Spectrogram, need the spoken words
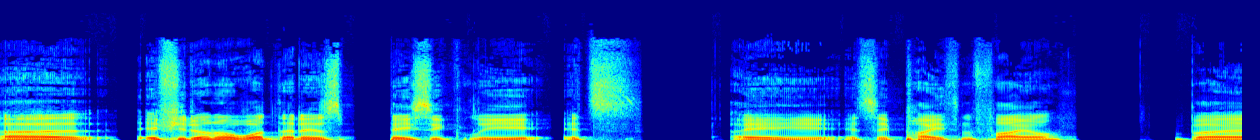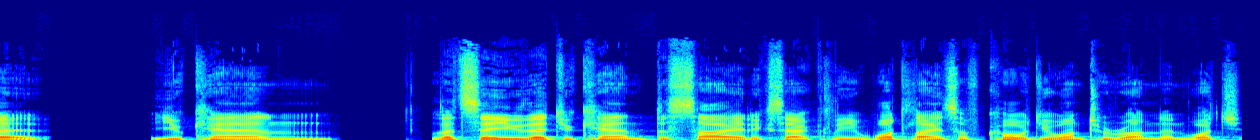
Uh, if you don't know what that is, basically it's a it's a Python file, but you can let's say you, that you can decide exactly what lines of code you want to run and what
